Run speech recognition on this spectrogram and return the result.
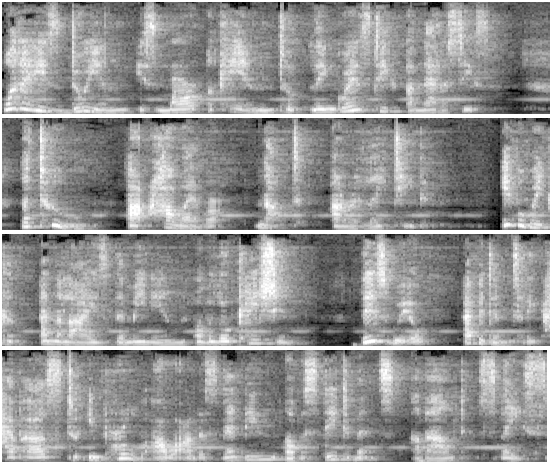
What he is doing is more akin to linguistic analysis. The two are, however, not unrelated. If we can analyze the meaning of location, this will evidently help us to improve our understanding of statements about space.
